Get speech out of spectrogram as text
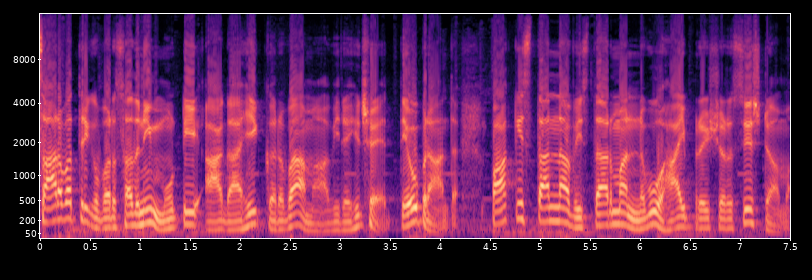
સાર્વત્રિક વરસાદની મોટી આગાહી કરવામાં આવી રહી છે. તે ઉપરાંત પાકિસ્તાનના વિસ્તારમાં નવું હાઈ પ્રેશર સિસ્ટમ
